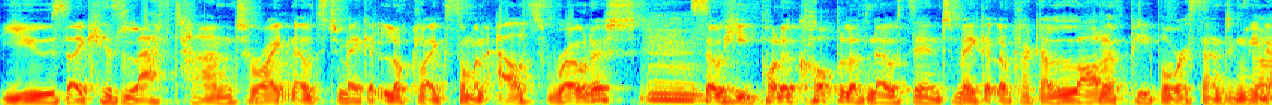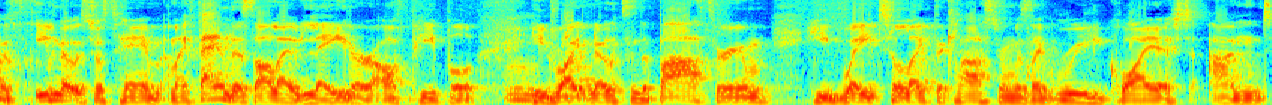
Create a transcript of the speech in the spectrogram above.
use like his left hand to write notes to make it look like someone else wrote it. Mm. So he'd put a couple of notes in to make it look like a lot of people were sending me notes, even though it was just him. And I found this all out later of people. Mm. He'd write notes in the bathroom. He'd wait till like the classroom was like really quiet and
